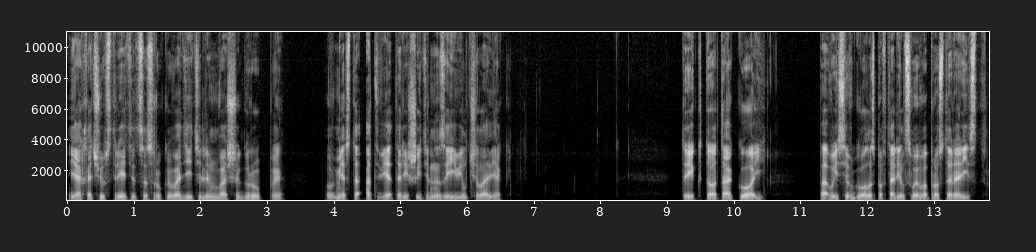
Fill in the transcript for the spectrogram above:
«Я хочу встретиться с руководителем вашей группы», — вместо ответа решительно заявил человек. «Ты кто такой?» — повысив голос, повторил свой вопрос террорист.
